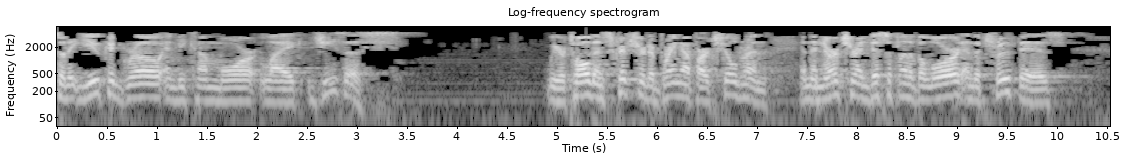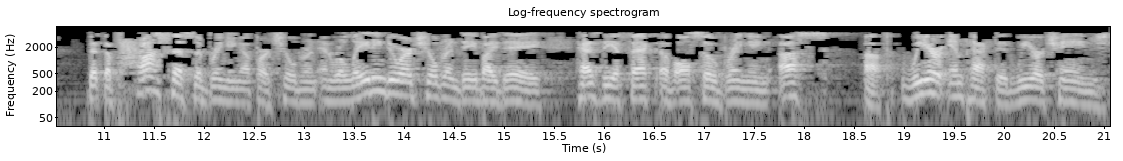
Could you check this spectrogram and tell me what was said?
so that you could grow and become more like Jesus. We are told in Scripture to bring up our children in the nurture and discipline of the Lord, and the truth is, that the process of bringing up our children and relating to our children day by day has the effect of also bringing us up. We are impacted, we are changed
